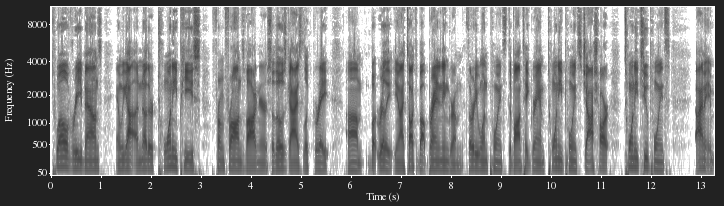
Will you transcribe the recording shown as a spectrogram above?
12 rebounds, and we got another 20 piece from Franz Wagner. So those guys look great. Um, but really, you know, I talked about Brandon Ingram, 31 points, Devonte Graham, 20 points, Josh Hart, 22 points. I mean,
